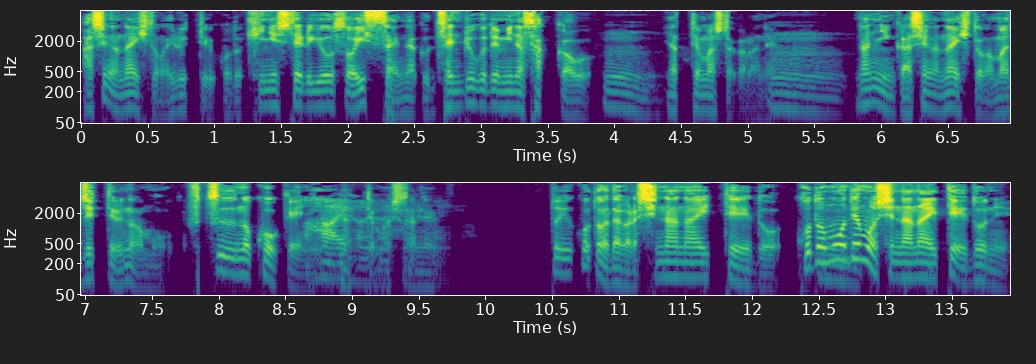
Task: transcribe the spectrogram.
足がない人がいるっていうことを気にしてる様子は一切なく全力でみんなサッカーをうん。やってましたからね。うん。何人か足がない人が混じってるのがもう普通の光景になってましたね。ということはだから死なない程度、子供でも死なない程度に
